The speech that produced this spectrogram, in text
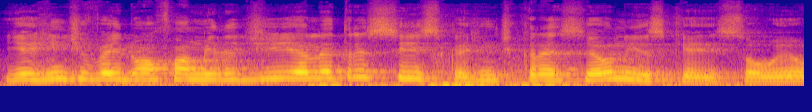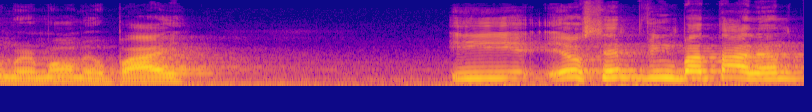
E a gente veio de uma família de eletricistas, que a gente cresceu nisso, que sou eu, meu irmão, meu pai. E eu sempre vim batalhando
